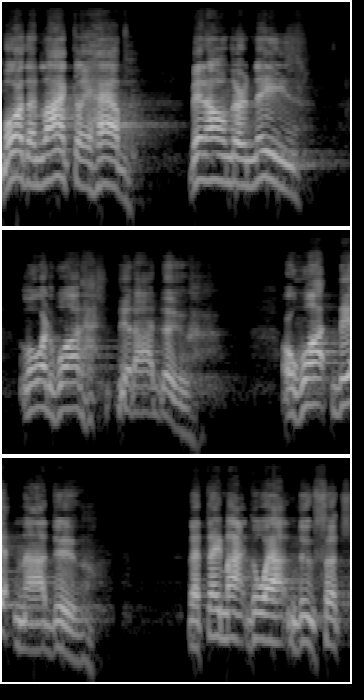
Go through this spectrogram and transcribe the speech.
More than likely have been on their knees, Lord, what did I do? Or what didn't I do? That they might go out and do such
